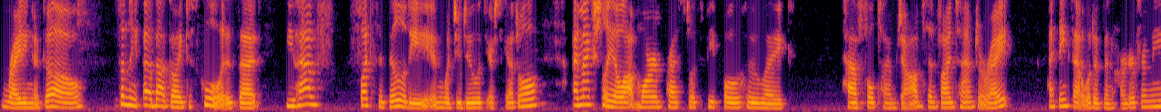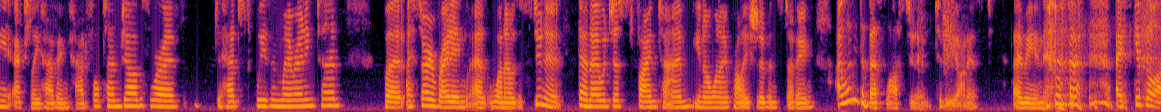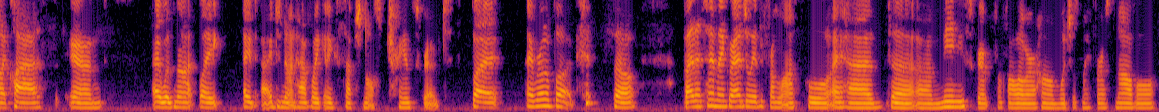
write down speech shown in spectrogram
writing a go something about going to school is that you have flexibility in what you do with your schedule. I'm actually a lot more impressed with people who like have full time jobs and find time to write. I think that would have been harder for me actually having had full time jobs where I've had to squeeze in my writing time. But I started writing when I was a student, and I would just find time, you know, when I probably should have been studying. I wasn't the best law student, to be honest. I mean, I skipped a lot of class, and I was not like I, I do not have like an exceptional transcript, but I wrote a book. So by the time I graduated from law school, I had the um, manuscript for Follow Her Home, which was my first novel.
